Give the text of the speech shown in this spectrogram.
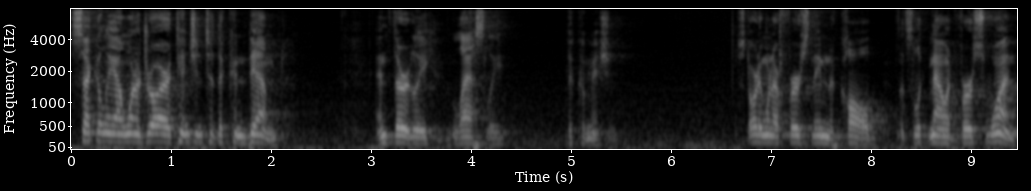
Secondly, I want to draw our attention to the condemned. And thirdly, lastly, the commission. Starting with our first theme, the called, let's look now at verse 1.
